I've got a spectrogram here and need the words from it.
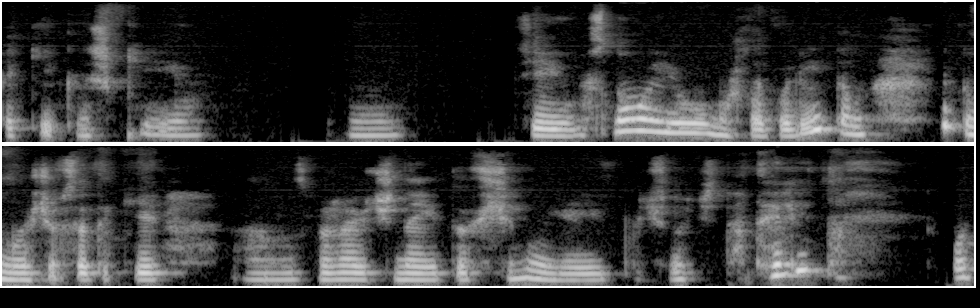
такі книжки цією весною, можливо, літом. Я думаю, що все-таки, зважаючи на її товщину, я її почну читати літом. От,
